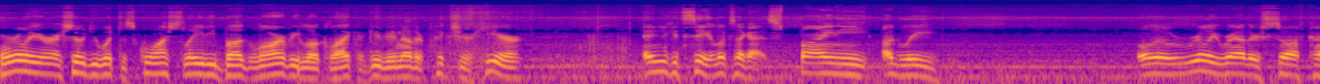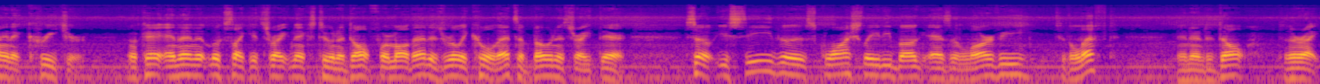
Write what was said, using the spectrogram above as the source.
Earlier I showed you what the squash ladybug larvae look like. I'll give you another picture here. And you can see it looks like a spiny, ugly, although really rather soft kind of creature. Okay, and then it looks like it's right next to an adult form. Oh, that is really cool. That's a bonus right there. So you see the squash ladybug as a larvae to the left and an adult to the right.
